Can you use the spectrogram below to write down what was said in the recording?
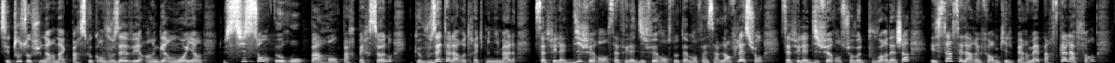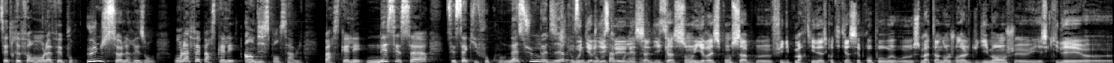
c'est tout sauf une arnaque. Parce que quand vous avez un gain moyen de 600 euros par an par personne et que vous êtes à la retraite minimale, ça fait la différence. Ça fait la différence notamment face à l'inflation. Ça fait la différence sur votre pouvoir d'achat. Et ça, c'est la réforme qui le permet parce qu'à la fin, cette réforme, on l'a fait pour une seule raison. On l'a fait parce qu'elle est indispensable parce qu'elle est nécessaire. C'est ça qu'il faut qu'on assume de dire. Est-ce que et vous diriez pour ça que les, syndicats sont irresponsables que Philippe Martinez, quand il tient ses propos ce matin dans le journal du dimanche, euh, est-ce qu'il est euh,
